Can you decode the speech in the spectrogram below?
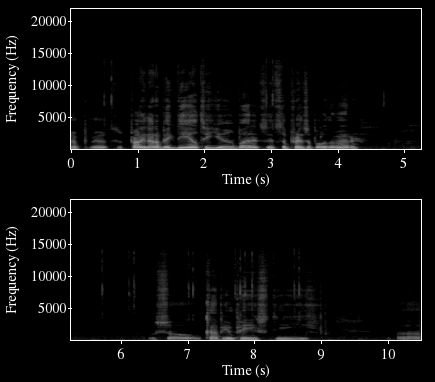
It's probably not a big deal to you, but it's it's the principle of the matter. So copy and paste the uh,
